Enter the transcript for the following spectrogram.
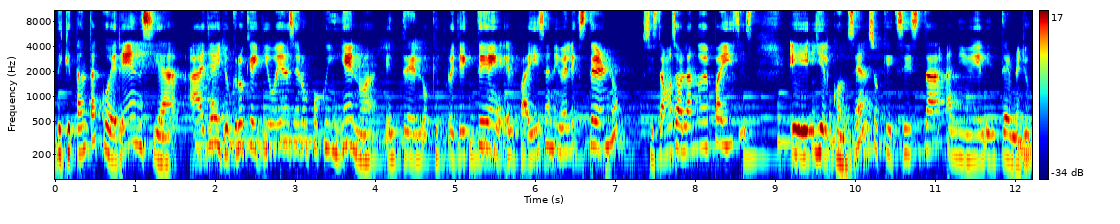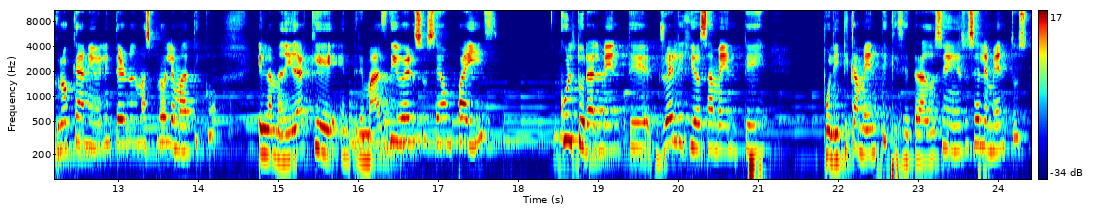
de que tanta coherencia haya, y yo creo que aquí voy a ser un poco ingenua entre lo que proyecte el país a nivel externo si estamos hablando de países, eh, y el consenso que exista a nivel interno. Yo creo que a nivel interno es más problemático en la medida que entre más diverso sea un país, culturalmente, religiosamente, políticamente, que se traduce en esos elementos,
